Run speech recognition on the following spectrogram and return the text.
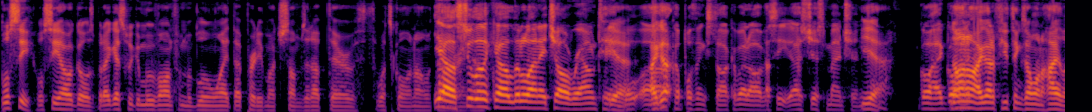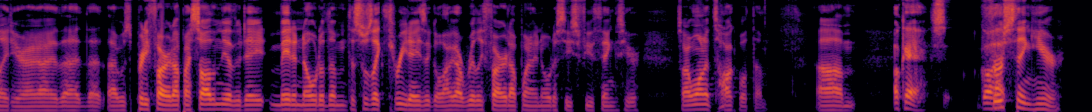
we'll see, we'll see how it goes. But I guess we can move on from the blue and white. That pretty much sums it up there with what's going on with. Yeah, let's right do now. like a little NHL roundtable. Yeah, Uh, I got- a couple things to talk about. Obviously, as just mentioned. Yeah. Go ahead. Go no, ahead. no, I got a few things I want to highlight here. I, I, that, that, I was pretty fired up. I saw them the other day, made a note of them. This was like three days ago. I got really fired up when I noticed these few things here. So I want to talk about them. Um, Okay. So, first thing here,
